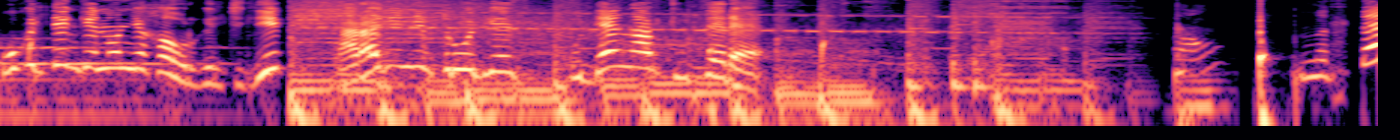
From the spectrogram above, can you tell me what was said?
хүүхэлдэйн киноныхаа үргэлжлэлийг дараагийн нэвтрүүлгээс бүлээн авч үзээрэй. Нэлтэй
